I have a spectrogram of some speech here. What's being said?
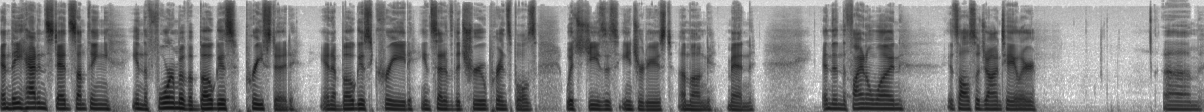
and they had instead something in the form of a bogus priesthood and a bogus creed instead of the true principles which Jesus introduced among men. And then the final one, it's also John Taylor. Um,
